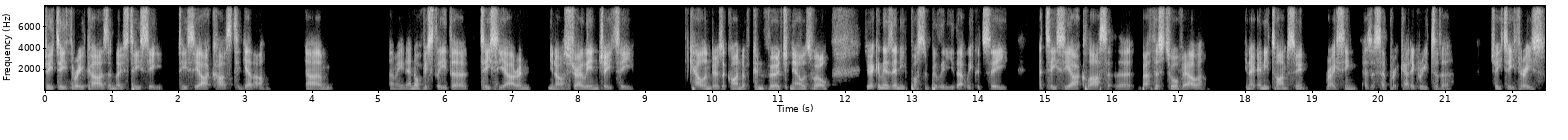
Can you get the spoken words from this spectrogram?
GT3 cars and those TC TCR cars together. Um, I mean, and obviously the TCR and you know Australian GT calendars are kind of converged now as well. Do you reckon there's any possibility that we could see a TCR class at the Bathurst 12 hour, you know, anytime soon, racing as a separate category to the GT3s?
